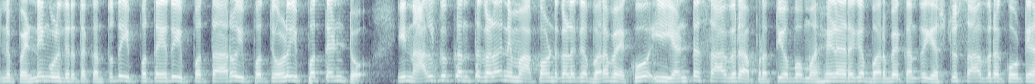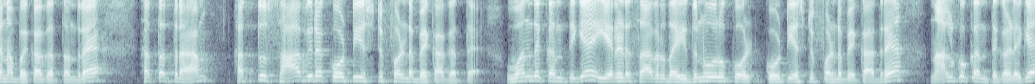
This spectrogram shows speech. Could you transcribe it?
ಇನ್ನು ಪೆಂಡಿಂಗ್ ಉಳಿದಿರತಕ್ಕಂಥದ್ದು ಇಪ್ಪತ್ತೈದು, ಇಪ್ಪತ್ತಾರು, ಇಪ್ಪತ್ತೇಳು, ಇಪ್ಪತ್ತೆಂಟು. ಈ ನಾಲ್ಕು ಕಂತುಗಳ ನಿಮ್ಮ ಅಕೌಂಟ್ಗಳಿಗೆ ಬರಬೇಕು. ಈ ಎಂಟು ಸಾವಿರ ಪ್ರತಿಯೊಬ್ಬ ಮಹಿಳೆಯರಿಗೆ ಬರಬೇಕಂದ್ರೆ ಎಷ್ಟು ಸಾವಿರ ಕೋಟಿ ಹಣ ಬೇಕಾಗತ್ತಂದ್ರೆ, ಹತ್ತತ್ರ ಹತ್ತು ಸಾವಿರ ಕೋಟಿಯಷ್ಟು ಫಂಡ್ ಬೇಕಾಗತ್ತೆ. ಒಂದು ಕಂತಿಗೆ ಎರಡು ಸಾವಿರದ ಐದುನೂರು ಕೋ ಕೋಟಿಯಷ್ಟು ಫಂಡ್ ಬೇಕಾದರೆ ನಾಲ್ಕು ಕಂತುಗಳಿಗೆ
